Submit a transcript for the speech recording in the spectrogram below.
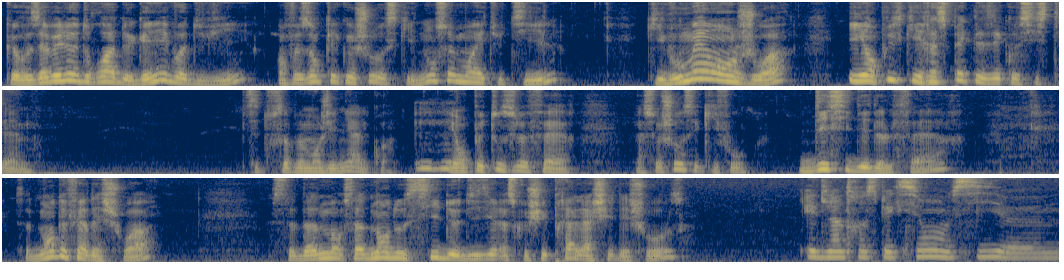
que vous avez le droit de gagner votre vie en faisant quelque chose qui non seulement est utile, qui vous met en joie, et en plus qui respecte les écosystèmes. C'est tout simplement génial, quoi. Mhm. Et on peut tous le faire. La seule chose, c'est qu'il faut décider de le faire. Ça demande de faire des choix. Ça demande, ça demande aussi de dire est-ce que je suis prêt à lâcher des choses? Et de l'introspection aussi. euh,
